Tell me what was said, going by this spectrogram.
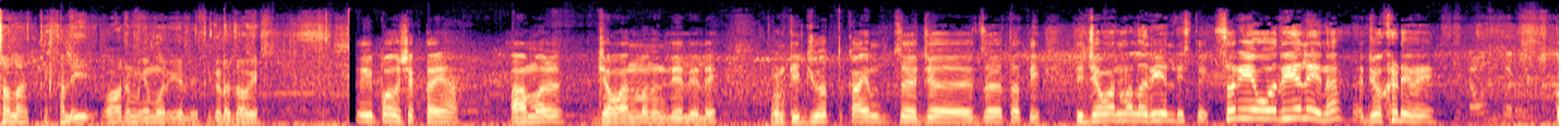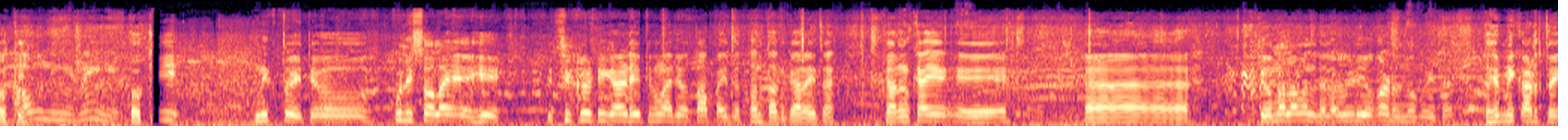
चला ते खाली वॉर मेमोरियल आहे तिकडं जाऊया. तुम्ही पाहू शकता या अमर जवान म्हणून लिहिलेलं आहे. आणि ती ज्योत कायम ज ज- जळतात ती. ती जवान मला रिअल दिसतोय. सर हे रिअल आहे ना? जो खडे होय. ओके ओके निघतोय तो पोलिसवाला हे सिक्युरिटी गार्ड आहे माझ्यावर तापायचं तंतान करायचा. कारण काय तो मला म्हणलेला व्हिडिओ काढू नको इथं. तर मी काढतोय.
